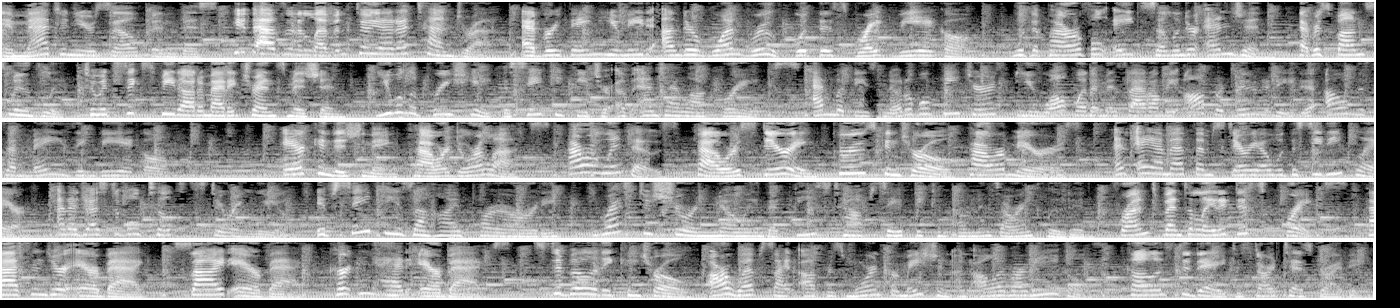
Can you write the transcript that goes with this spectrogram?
Imagine yourself in this 2011 Toyota Tundra. Everything you need under one roof with this great vehicle. With a powerful eight-cylinder engine that responds smoothly to its six-speed automatic transmission, you will appreciate the safety feature of anti-lock brakes. And with these notable features, you won't want to miss out on the opportunity to own this amazing vehicle air conditioning, power door locks, power windows, power steering, cruise control, power mirrors, an AM FM stereo with a CD player, an adjustable tilt steering wheel. If safety is a high priority, rest assured knowing that these top safety components are included. Front ventilated disc brakes, passenger airbag, side airbag, curtain head airbags, stability control. Our website offers more information on all of our vehicles. Call us today to start test driving.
